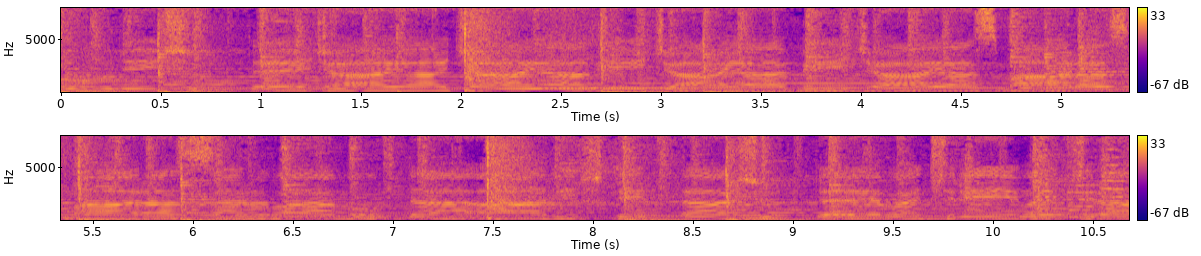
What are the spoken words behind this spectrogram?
बुधिशुद्धे जाय जाय विजाय विजाय स्मार स्मार सर्वा बुद्ध आदिष्टिता शुद्धे वज्रे वज्रा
